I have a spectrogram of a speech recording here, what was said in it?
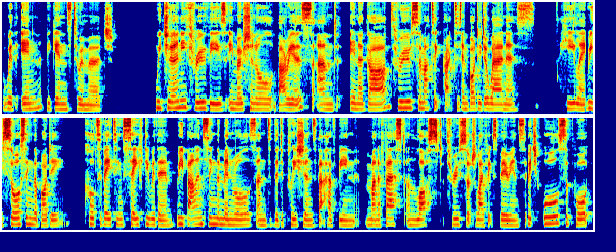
within begins to emerge. We journey through these emotional barriers and inner guard through somatic practice, embodied awareness, healing, resourcing the body, cultivating safety within, rebalancing the minerals and the depletions that have been manifest and lost through such life experiences, which all support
